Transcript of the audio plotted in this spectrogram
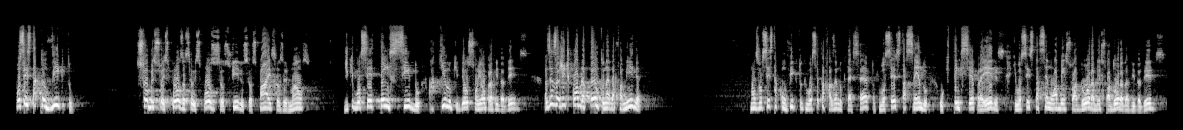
Você está convicto sobre sua esposa, seu esposo, seus filhos, seus pais, seus irmãos? De que você tem sido aquilo que Deus sonhou para a vida deles? Às vezes a gente cobra tanto né, da família, mas você está convicto que você está fazendo o que está certo, que você está sendo o que tem que ser para eles, que você está sendo um abençoador, abençoadora da vida deles?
